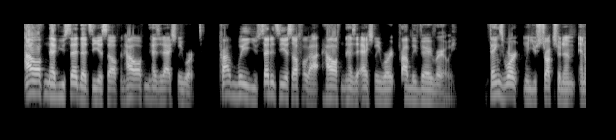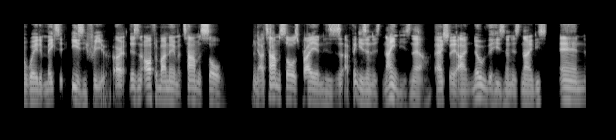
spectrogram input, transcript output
How often have you said that to yourself and how often has it actually worked? Probably you've said it to yourself a lot. How often has it actually worked? Probably very rarely. Things work when you structure them in a way that makes it easy for you. All right. There's an author by the name of Thomas Sowell. Now, Thomas Sowell is probably in his, I think he's in his 90s now. Actually, I know that he's in his 90s. And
